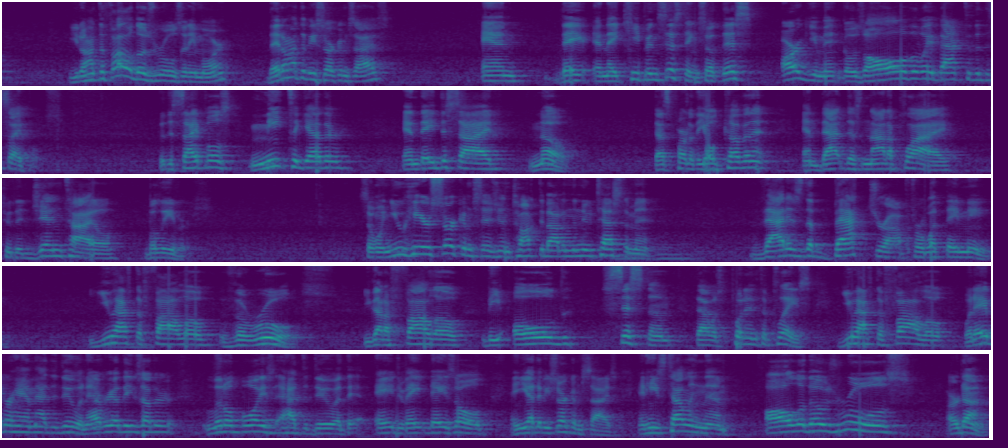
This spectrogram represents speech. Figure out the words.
You don't have to follow those rules anymore. They don't have to be circumcised. And they and they keep insisting. So this argument goes all the way back to the disciples. The disciples meet together and they decide, no, that's part of the old covenant, and that does not apply to the Gentile believers. So when you hear circumcision talked about in the New Testament, that is the backdrop for what they mean. You have to follow the rules. You got to follow the old system that was put into place. You have to follow what Abraham had to do and every of these other little boys had to do at the age of eight days old, and you had to be circumcised. And he's telling them all of those rules are done.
